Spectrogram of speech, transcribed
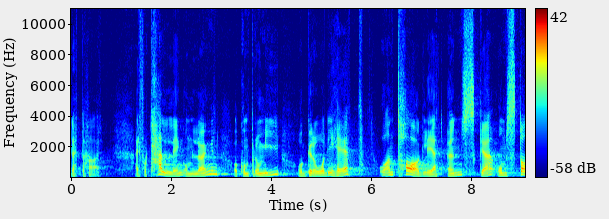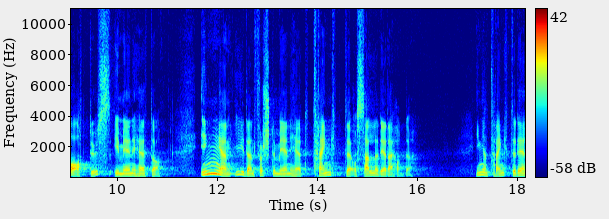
dette her. En fortelling om løgn og kompromiss og grådighet. Og antagelig et ønske om status i menigheten. Ingen i den første menighet trengte å selge det de hadde. Ingen trengte det.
